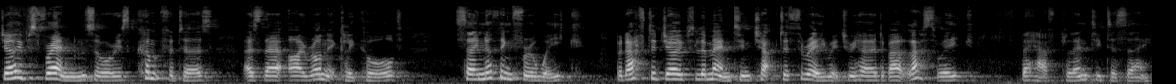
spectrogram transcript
Job's friends, or his comforters, as they're ironically called, say nothing for a week but after Job's lament in chapter 3, which we heard about last week, they have plenty to say.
